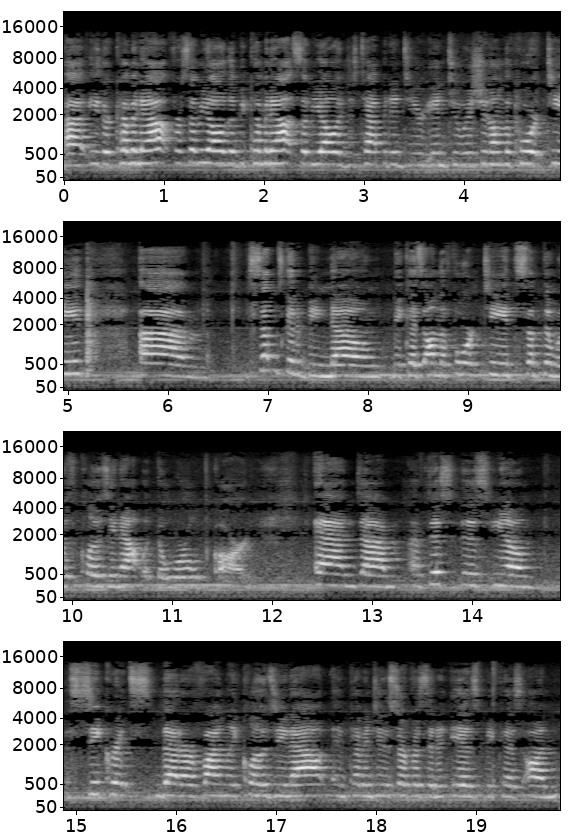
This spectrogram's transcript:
uh, either coming out for some of y'all that be coming out. Some of y'all are just tapping into your intuition on the 14th. Um, something's going to be known because on the 14th, something was closing out with the World card. And um, this is, you know, secrets that are finally closing out and coming to the surface, and it is because on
